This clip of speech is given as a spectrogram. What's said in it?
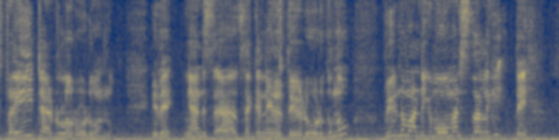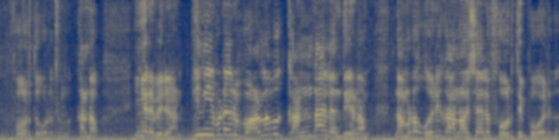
സ്ട്രെയിറ്റ് ആയിട്ടുള്ള റോഡ് വന്നു. ഇതേ ഞാൻ സെക്കൻഡ് ലൈനിൽ തേർഡ് കൊടുക്കുന്നു. വീണ്ടും വണ്ടിക്ക് മൂവ്മെന്റ്സ് നൽകി. ദേ ഫോർത്ത് കൊടുക്കുന്നു. കണ്ടോ? ഇങ്ങനെ വരികയാണ്. ഇനി ഇവിടെ ഒരു വളവ് കണ്ടാൽ എന്ത് ചെയ്യണം? നമ്മൾ ഒരു കാരണവശാലും ഫോർത്തിൽ പോകരുത്.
